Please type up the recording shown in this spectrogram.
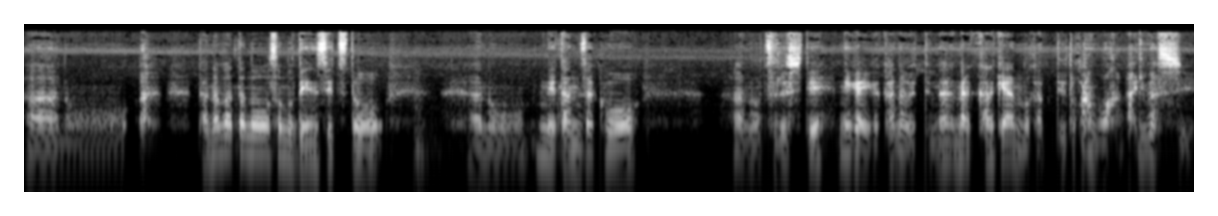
あの七夕のその伝説とあのね短冊をあの吊るして願いが叶うってななんか関係あるのかっていうところも ありますし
